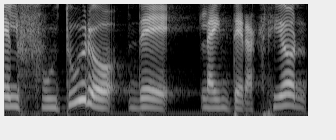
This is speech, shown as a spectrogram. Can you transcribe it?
el futuro de la interacción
